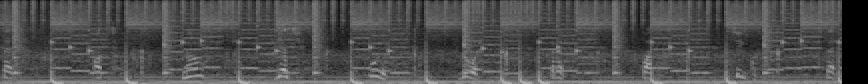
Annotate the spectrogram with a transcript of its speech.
7, 8, 9, 10. 1, 2, 3, 4, 5, 6.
